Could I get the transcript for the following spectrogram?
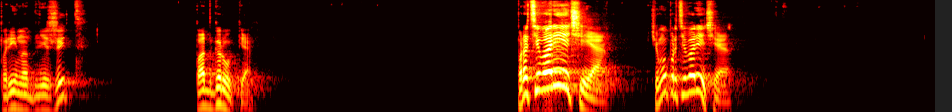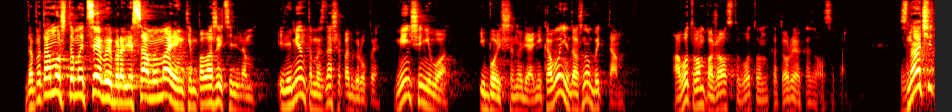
принадлежит подгруппе. Противоречия. Почему противоречия? Да потому что мы c выбрали самым маленьким положительным элементом из нашей подгруппы. Меньше него и больше нуля. Никого не должно быть там. А вот вам, пожалуйста, вот он, который оказался там. Значит,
